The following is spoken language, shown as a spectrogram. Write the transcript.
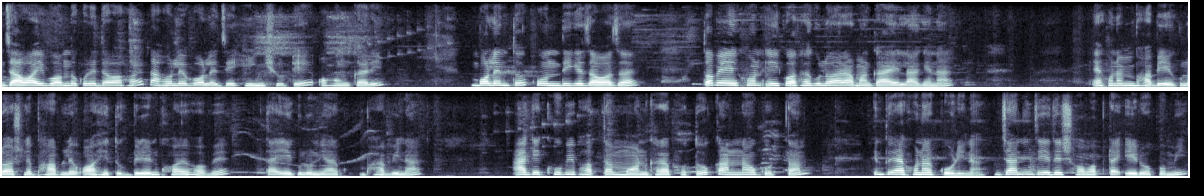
যাওয়াই বন্ধ করে দেওয়া হয়, তাহলে বলে যে হিংসুটে, অহংকারী। বলেন তো, কোন দিকে যাওয়া যায়? তবে এখন এই কথাগুলো আর আমার গায়ে লাগে না। এখন আমি ভাবি, এগুলো আসলে ভাবলে অহেতুক ব্রেন ক্ষয় হবে, তাই এগুলো নিয়ে আর ভাবি না। আগে খুবই ভাবতাম, মন খারাপ হতো, কান্নাও করতাম। কিন্তু এখন আর করি না। জানি যে এদের স্বভাবটা এরকমই।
